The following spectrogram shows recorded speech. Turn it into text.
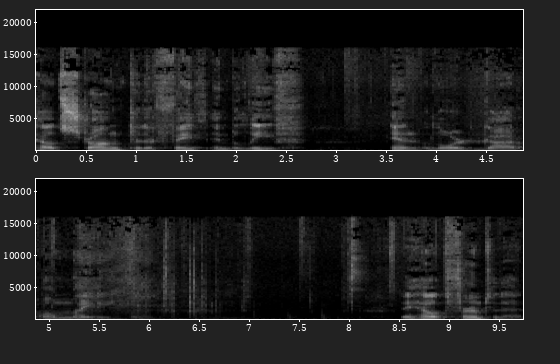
held strong to their faith and belief in Lord God Almighty. They held firm to that.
